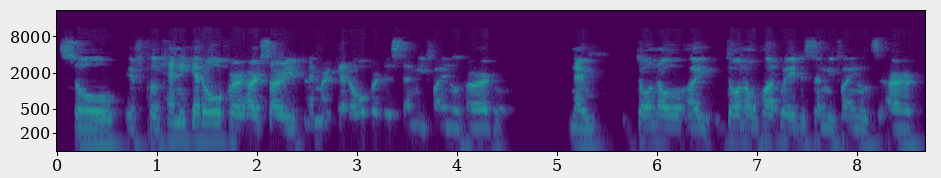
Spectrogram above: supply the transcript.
So if Kilkenny get over, or sorry, if Limerick get over the semi final hurdle, now don't know, I don't know what way the semi finals are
